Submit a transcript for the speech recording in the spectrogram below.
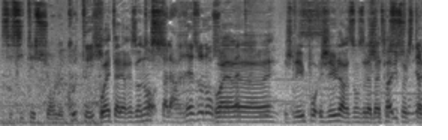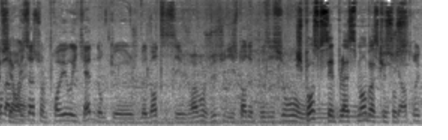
C'est si t'es sur le côté. Ouais, t'as la résonance. t'as la résonance Ouais, de ouais, la ouais, batterie. ouais. Je l'ai eu, pour- j'ai eu la résonance de la J'ai pas batterie sur Soul souvenir Staffir. ouais. eu ça sur le premier week-end, donc je me demande si c'est vraiment juste une histoire de position. Je pense que c'est le placement parce que sur, truc,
